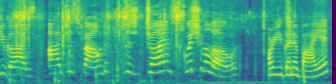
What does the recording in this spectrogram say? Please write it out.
You guys, I just found this giant squishmallow. Are you gonna buy it?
